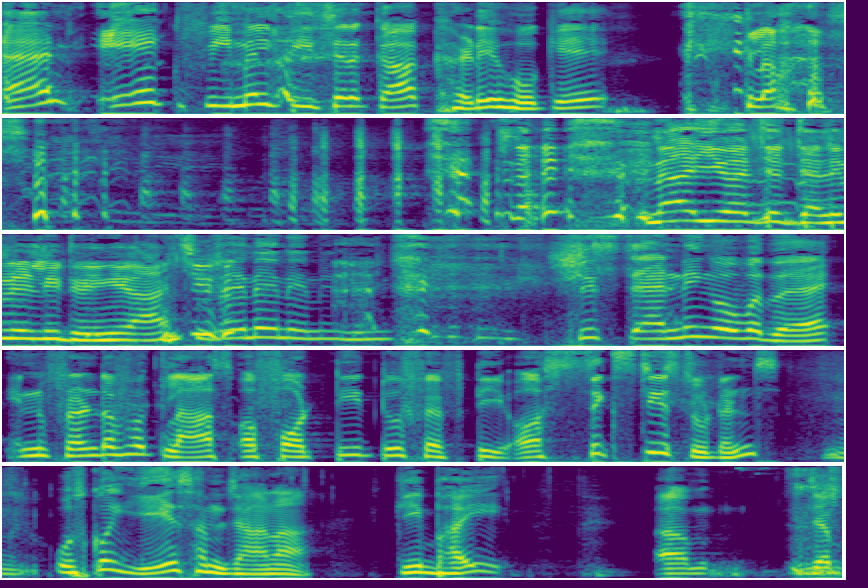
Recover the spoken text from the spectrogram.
एंड एक फीमेल टीचर का खड़े होके class now you are just deliberately doing it, aren't you? नहीं नहीं नहीं नहीं she standing over there in front of a class of 40 to 50 और 60 स्टूडेंट्स उसको ये समझाना कि भाई अम, जब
